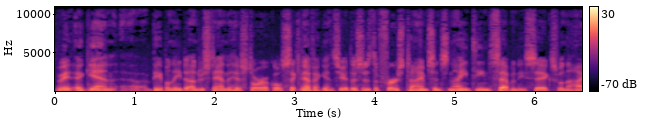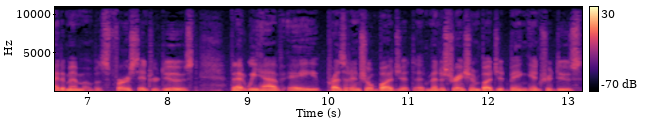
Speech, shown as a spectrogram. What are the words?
I mean, again, uh, people need to understand the historical significance here. This is the first time since 1976, when the Hyde Amendment was first introduced, that we have a presidential budget, administration budget being introduced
